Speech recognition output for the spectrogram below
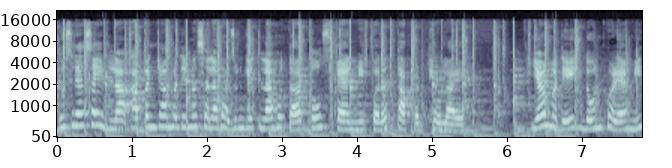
दुसऱ्या साईडला आपण ज्यामध्ये मसाला भाजून घेतला होता तोच पॅन मी परत तापत ठेवला आहे यामध्ये दोन पळ्या मी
